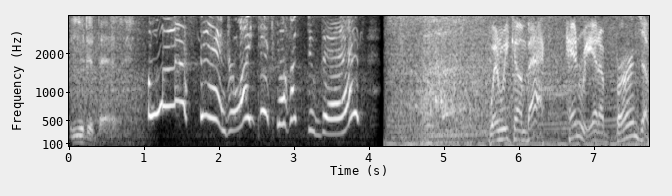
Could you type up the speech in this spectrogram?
You did bad. What? I did not do that. When we come back, Henrietta burns a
